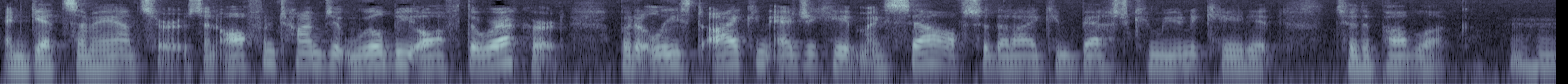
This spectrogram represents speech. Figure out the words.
and get some answers. And oftentimes it will be off the record, but at least I can educate myself so that I can best communicate it to the public. Mm-hmm.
